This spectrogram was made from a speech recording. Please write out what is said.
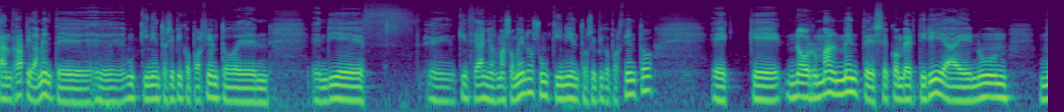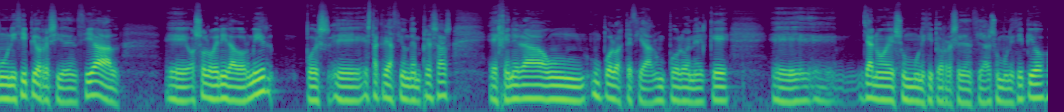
tan rápidamente, un 500 y pico por ciento en, en 10, en 15 años más o menos, un 500 y pico por ciento, que normalmente se convertiría en un municipio residencial eh, o solo venir a dormir, pues eh, esta creación de empresas genera un, un, pueblo especial, un pueblo en el que ya no es un municipio residencial, es un municipio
